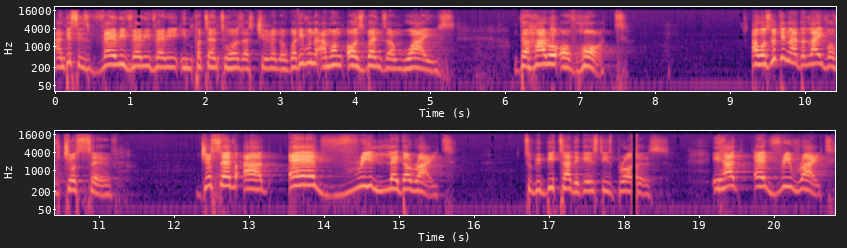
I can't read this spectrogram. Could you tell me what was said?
And this is very, very, very important to us as children of God, even among husbands and wives. The arrow of heart. I was looking at the life of Joseph. Joseph had every legal right to be bittered against his brothers. He had every right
